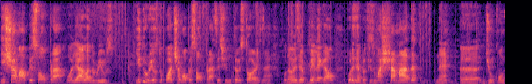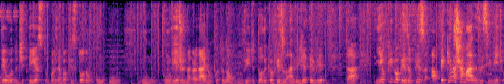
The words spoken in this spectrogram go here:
E chamar o pessoal para olhar lá no Reels. E do Reels tu pode chamar o pessoal para assistir no teu Stories, né? Vou dar um exemplo bem legal. Por exemplo, eu fiz uma chamada, né, uh, de um conteúdo de texto. Por exemplo, eu fiz todo um, um, um, um vídeo, na verdade, um conteúdo não, um vídeo todo que eu fiz lá no IGTV, tá? E o que, que eu fiz? Eu fiz pequenas chamadas desse vídeo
